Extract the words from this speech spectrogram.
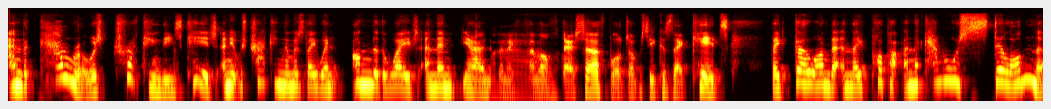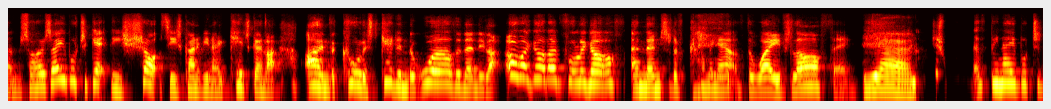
And the camera was tracking these kids and it was tracking them as they went under the waves. And then, you know, wow. when they fell off their surfboards, obviously, because they're kids they'd go under and they'd pop up and the camera was still on them. So I was able to get these shots, these kind of, you know, kids going like, I'm the coolest kid in the world. And then they're like, oh my God, I'm falling off. And then sort of coming out of the waves laughing. Yeah. I just wouldn't have been able to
